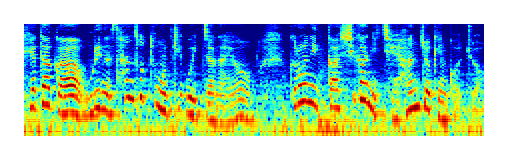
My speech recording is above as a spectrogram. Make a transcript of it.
게다가 우리는 산소통을 키고 있잖아요. 그러니까 시간이 제한적인 거죠.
